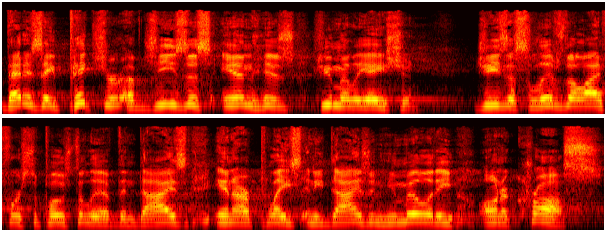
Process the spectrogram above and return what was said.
that is a picture of Jesus in his humiliation. Jesus lives the life we're supposed to live, then dies in our place, and he dies in humility on a cross.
